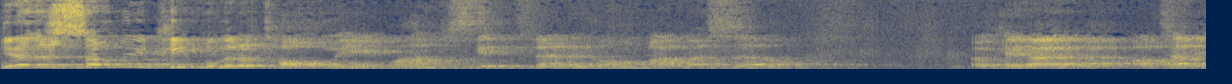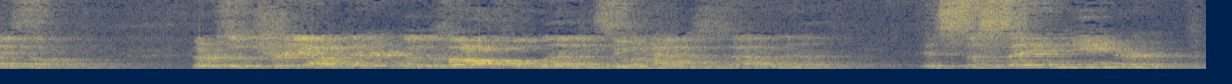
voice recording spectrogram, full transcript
You know, there's so many people that have told me, well, I'm just getting fed at home by myself. Okay, I, I'll tell you something. There's a tree out there, go cut off a limb and see what happens to that limb. It's the same here.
